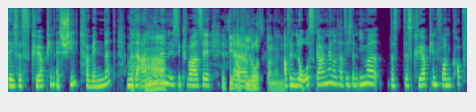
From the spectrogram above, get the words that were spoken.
dieses Körbchen als Schild verwendet und mit der anderen ist sie quasi sie ähm, auf ihn ähm, losgegangen. Auf ihn losgegangen und hat sich dann immer das, das Körbchen vor den Kopf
